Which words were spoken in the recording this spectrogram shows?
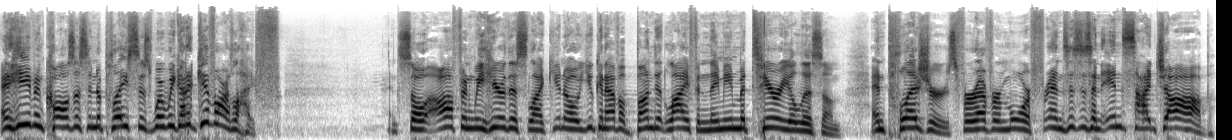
And he even calls us into places where we got to give our life. And so often we hear this like, you know, you can have abundant life, and they mean materialism and pleasures forevermore. Friends, this is an inside job.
